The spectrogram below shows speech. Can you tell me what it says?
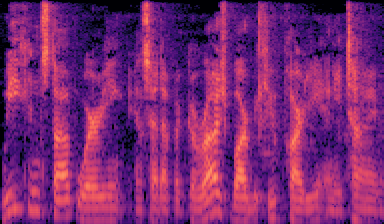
we can stop worrying and set up a garage barbecue party anytime.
